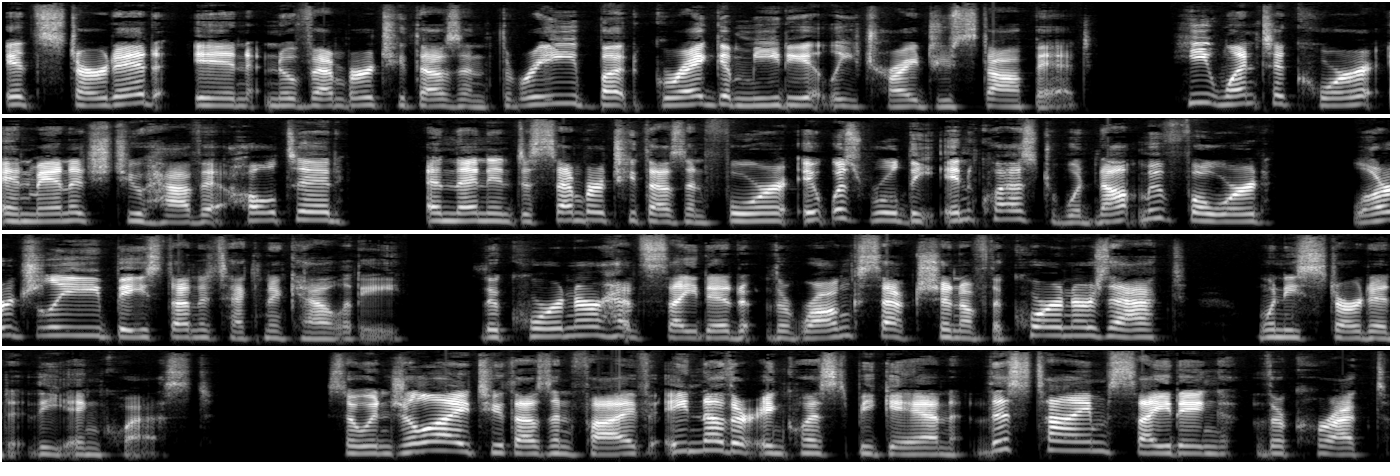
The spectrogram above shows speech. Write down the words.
It started in November 2003, but Greg immediately tried to stop it. He went to court and managed to have it halted. And then in December 2004, it was ruled the inquest would not move forward, largely based on a technicality. The coroner had cited the wrong section of the Coroner's Act when he started the inquest. So in July 2005, another inquest began, this time citing the correct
